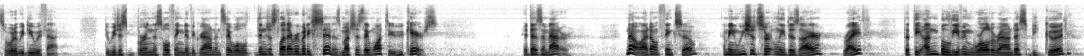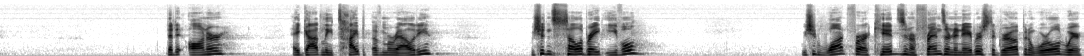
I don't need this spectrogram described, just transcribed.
So, what do we do with that? Do we just burn this whole thing to the ground and say, well, then just let everybody sin as much as they want to? Who cares? It doesn't matter. No, I don't think so. I mean, we should certainly desire, right? That the unbelieving world around us be good, that it honor a godly type of morality. We shouldn't celebrate evil. We should want for our kids and our friends and our neighbors to grow up in a world where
